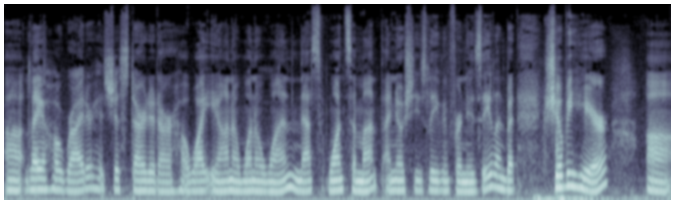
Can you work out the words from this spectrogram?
Uh, Leah Ho Ryder has just started our Hawaiiana 101, and that's once a month. I know she's leaving for New Zealand, but she'll be here. Uh,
